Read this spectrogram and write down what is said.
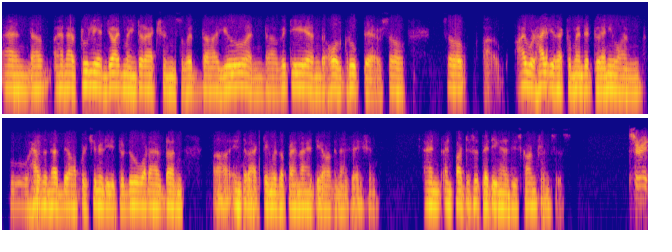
and uh, and I've truly enjoyed my interactions with uh, you and uh, Viti and the whole group there. So so uh, I would highly recommend it to anyone who hasn't had the opportunity to do what I've done, uh, interacting with the Pan IIT organization, and and participating at these conferences. Suresh,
